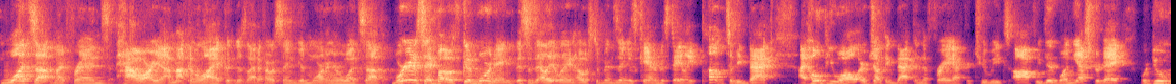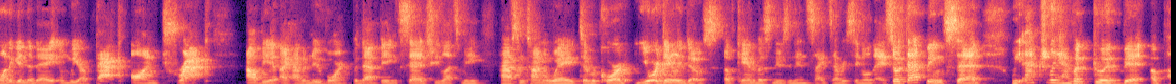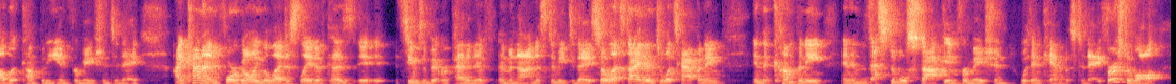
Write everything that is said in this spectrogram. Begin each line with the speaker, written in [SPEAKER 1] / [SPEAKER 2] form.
[SPEAKER 1] What's up, my friends? How are you? I'm not going to lie. I couldn't decide if I was saying good morning or what's up. We're going to say both. Good morning. This is Elliot Lane, host of Benzinga's Cannabis Daily. Pumped to be back. I hope you all are jumping back in the fray after two weeks off. We did one yesterday. We're doing one again today, and we are back on track. Albeit, I have a newborn. But that being said, she lets me have some time away to record your daily dose of cannabis news and insights every single day. So, with that being said, we actually have a good bit of public company information today. I kind of am foregoing the legislative because it, it, seems a bit repetitive and monotonous to me today. So let's dive into what's happening in the company and investable stock information within cannabis today. First of all,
